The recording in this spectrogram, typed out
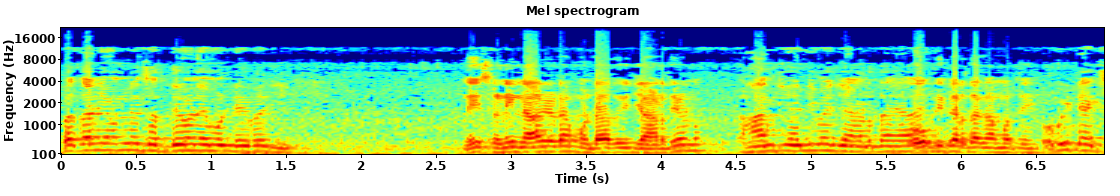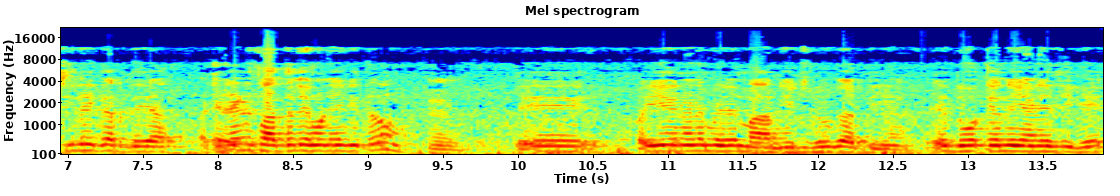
ਪਤਾ ਨਹੀਂ ਉਹਨੇ ਸੱਦੇ ਹੋਣੇ ਮੁੰਡੇ ਭਾਜੀ। ਨਹੀਂ ਸਣੀ ਨਾਲ ਜਿਹੜਾ ਮੁੰਡਾ ਤੁਸੀਂ ਜਾਣਦੇ ਹੋ ਉਹਨੂੰ? ਹਾਂਜੀ ਹਾਂਜੀ ਮੈਂ ਜਾਣਦਾ ਆ। ਉਹ ਕੀ ਕਰਦਾ ਕੰਮ ਉੱਥੇ? ਉਹ ਵੀ ਟੈਕਸੀ ਦਾ ਹੀ ਕਰਦੇ ਆ। ਅੱਛਾ ਇਹਨਾਂ ਨੇ। ਸੱਦ ਲਏ ਹੋਣੇ ਕਿਤੋਂ। ਹੂੰ। ਤੇ ਭਈ ਇਹਨਾਂ ਨੇ ਮੇਰੇ ਮਾਰਨੀਆਂ ਸ਼ੁਰੂ ਕਰਤੀਆਂ। ਇਹ ਦੋ ਤਿੰਨ ਜਣੇ ਸੀਗੇ।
